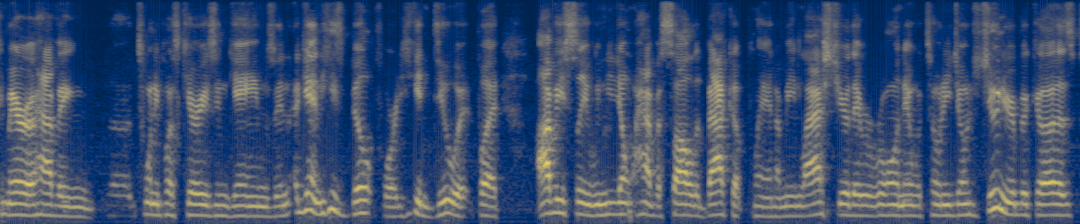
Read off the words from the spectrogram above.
Kamara having uh, 20 plus carries in games, and again, he's built for it. He can do it, but obviously, when you don't have a solid backup plan, I mean, last year they were rolling in with Tony Jones Jr. because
